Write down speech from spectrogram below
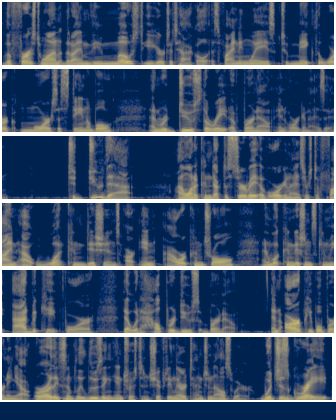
The first one that I am the most eager to tackle is finding ways to make the work more sustainable and reduce the rate of burnout in organizing. To do that, I want to conduct a survey of organizers to find out what conditions are in our control and what conditions can we advocate for that would help reduce burnout. And are people burning out or are they simply losing interest and shifting their attention elsewhere? Which is great.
